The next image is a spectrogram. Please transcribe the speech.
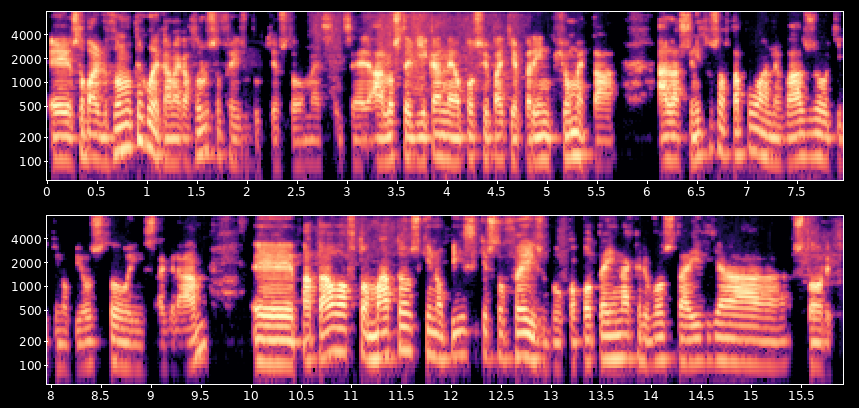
Ε, στο παρελθόν ούτε εγώ έκανα καθόλου στο Facebook και στο Messenger. Άλλωστε βγήκανε, όπως είπα και πριν, πιο μετά. Αλλά συνήθως αυτά που ανεβάζω και κοινοποιώ στο Instagram, ε, πατάω αυτομάτως κοινοποίηση και στο Facebook. Οπότε είναι ακριβώς τα ίδια stories.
